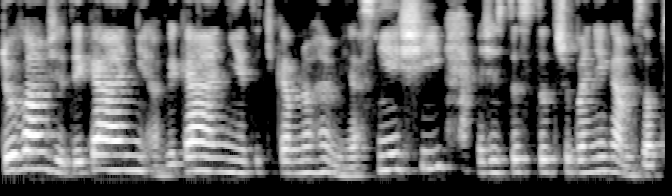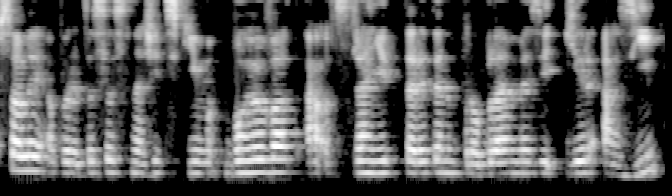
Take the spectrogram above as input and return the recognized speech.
Doufám, že tykání a vykání je teďka mnohem jasnější a že jste si to třeba někam zapsali a budete se snažit s tím bojovat a odstranit tady ten problém mezi ir a zí.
